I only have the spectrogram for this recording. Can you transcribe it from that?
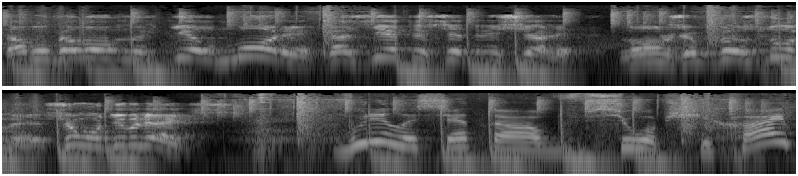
Там уголовных дел море, газеты все трещали. Но он же в Госдуме, что вы удивляетесь? Вылилось это всеобщий хайп.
